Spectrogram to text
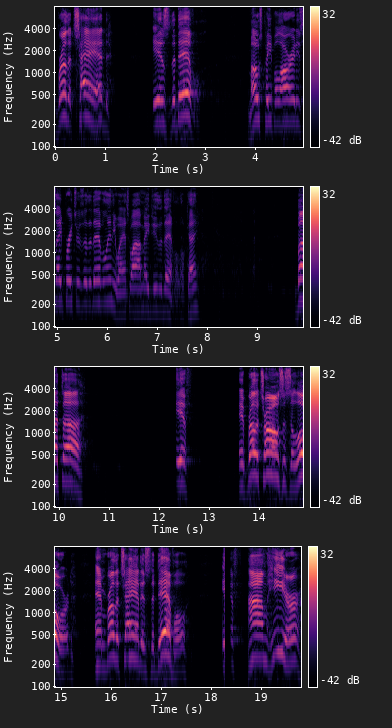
brother Chad is the devil. Most people already say preachers are the devil anyway. That's why I made you the devil, okay? But uh, if if Brother Charles is the Lord and Brother Chad is the devil, if I'm here,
